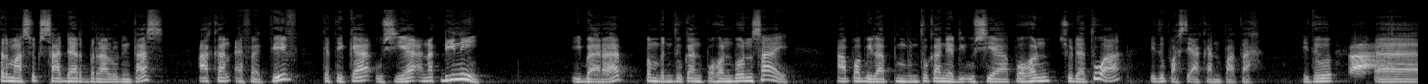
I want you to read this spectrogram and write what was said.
termasuk sadar berlalu lintas akan efektif ketika usia anak dini. Ibarat pembentukan pohon bonsai, apabila pembentukannya di usia pohon sudah tua, itu pasti akan patah. Itu uh,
